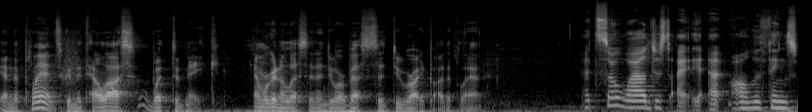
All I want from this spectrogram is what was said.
And the plant's going to tell us what to make. And we're going to listen and do our best to do right by the plant. It's so wild. Just I, I, all the things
